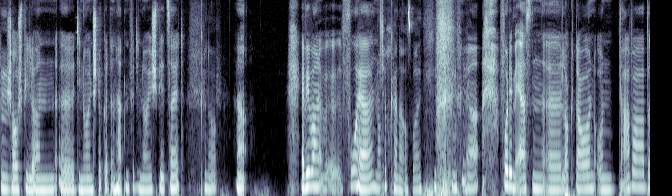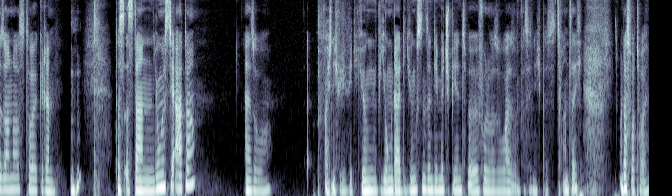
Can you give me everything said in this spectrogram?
mhm. Schauspielern äh, die neuen Stücke dann hatten für die neue Spielzeit. Genau. Ja. Ja, wir waren äh, vorher noch. Ich habe keine Auswahl. ja, vor dem ersten äh, Lockdown und da war besonders toll Grimm. Mhm. Das ist dann junges Theater. Also, weiß nicht, wie, wie, die jung, wie jung da die Jüngsten sind, die mitspielen, zwölf oder so, also weiß ich nicht, bis zwanzig. Und das war toll.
